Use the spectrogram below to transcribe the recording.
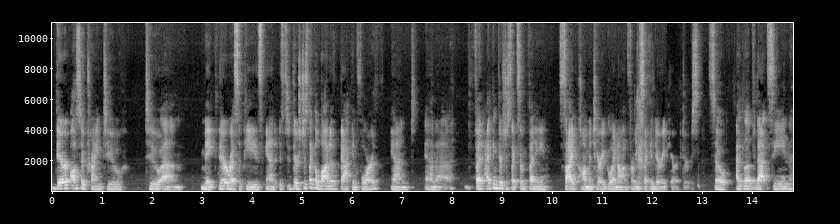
they're also trying to to um, make their recipes and there's just like a lot of back and forth and and uh, but I think there's just like some funny side commentary going on from the secondary characters. So I loved that scene.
